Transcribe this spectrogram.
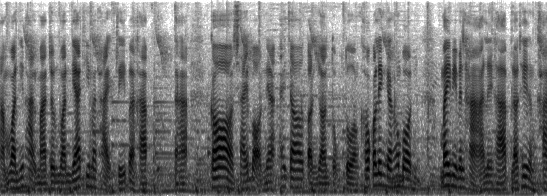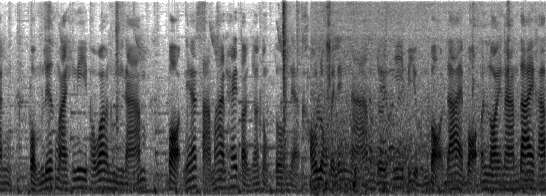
3 วันที่ผ่านมาจนวันนี้ที่มาถ่ายคลิปอะครับนะฮะก็ใช้เบาะเนี้ยให้เจ้าต่อนยอนตรงตัวเขาก็เล่นกันข้างบนไม่มีปัญหาเลยครับ แล้วที่สำคัญผมเลือกมาที่นี่เพราะว่ามันมีน้ำเบาะเนี้ยสามารถให้ต่อนยอนตรงตัวเนี่ยเขาลงไปเล่นน้ำโดยที่ไปอยู่บนเบาะได้เบาะมันลอยน้ำได้ครับ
